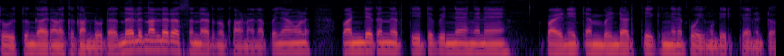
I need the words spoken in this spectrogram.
തൊഴുത്തും കാര്യങ്ങളൊക്കെ കണ്ടുട്ടോ. എന്തായാലും നല്ല രസമുണ്ടായിരുന്നു കാണാൻ. അപ്പോൾ ഞങ്ങൾ വണ്ടിയൊക്കെ നിർത്തിയിട്ട് പിന്നെ അങ്ങനെ പഴനി ടെമ്പിളിന്റെ അടുത്തേക്ക് ഇങ്ങനെ പോയിക്കൊണ്ടിരിക്കാൻ കേട്ടോ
